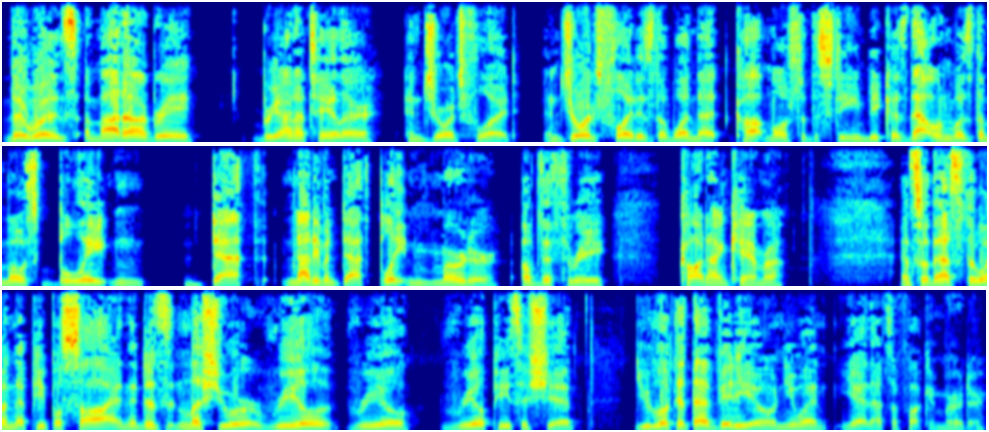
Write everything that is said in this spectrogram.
there was Ahmaud Arbery, Breonna Taylor, and George Floyd. And George Floyd is the one that caught most of the steam because that one was the most blatant death, not even death, blatant murder of the three caught on camera. And so that's the one that people saw. And it doesn't, unless you were a real, real, real piece of shit, you looked at that video and you went, yeah, that's a fucking murder.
